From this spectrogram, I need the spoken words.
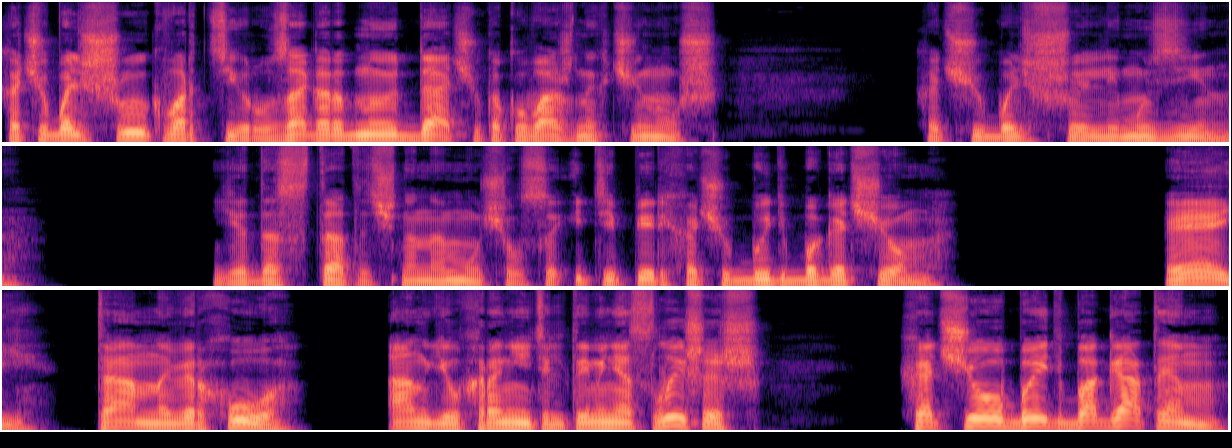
Хочу большую квартиру, загородную дачу, как у важных чинуш. Хочу большой лимузин. Я достаточно намучился, и теперь хочу быть богачом. Эй, там, наверху, ангел-хранитель, ты меня слышишь? Хочу быть богатым!»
